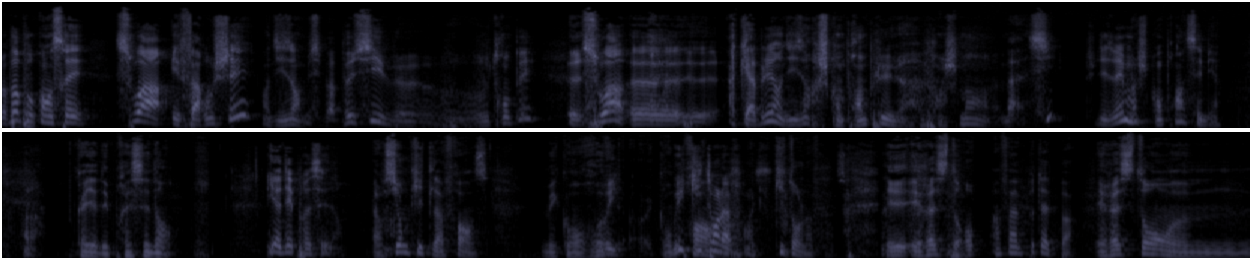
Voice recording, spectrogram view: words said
Je vois pas pourquoi on serait soit effarouché en disant mais c'est pas possible, euh, vous vous trompez, euh, soit euh, accablé en disant ah, je comprends plus là, franchement. Bah si, je suis désolé, moi je comprends assez bien. Voilà. En tout cas, il y a des précédents. Il y a des précédents. Alors si on quitte la France, mais qu'on Oui. qu'on Oui, prend- quittons la France. Quittons la France. Et, et restons, enfin peut-être pas. Et restons euh,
